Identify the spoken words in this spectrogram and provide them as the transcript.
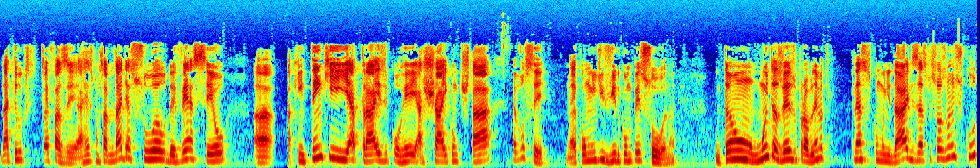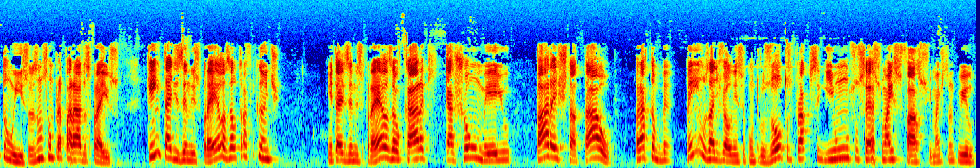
daquilo que você vai fazer. A responsabilidade é sua, o dever é seu. Uh, quem tem que ir atrás e correr, achar e conquistar é você, né? como indivíduo, como pessoa. Né? Então, muitas vezes o problema é que nessas comunidades as pessoas não escutam isso, elas não são preparadas para isso. Quem está dizendo isso para elas é o traficante. Quem está dizendo isso para elas é o cara que achou um meio paraestatal para também usar de violência contra os outros para conseguir um sucesso mais fácil e mais tranquilo.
